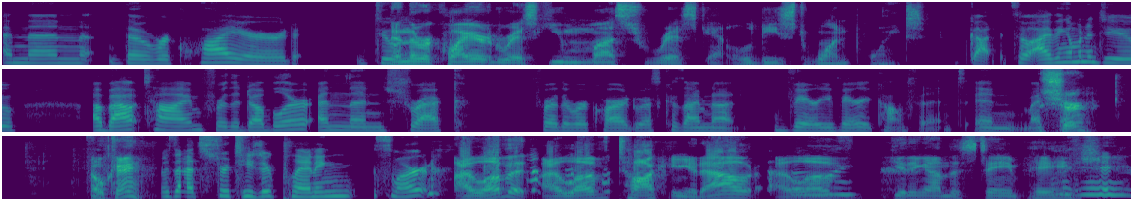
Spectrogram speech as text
And then the required. Do then the required risk, you must risk at least one point. Got it. So I think I'm going to do about time for the doubler and then Shrek for the required risk because I'm not very, very confident in my Sure. Okay. Was that strategic planning smart? I love it. I love talking it out. I oh love getting on the same page. Okay.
